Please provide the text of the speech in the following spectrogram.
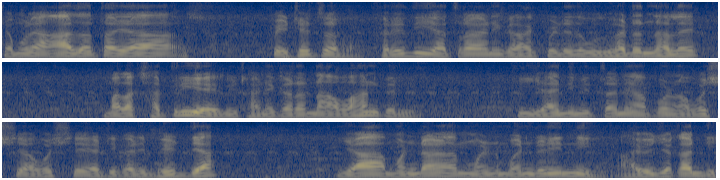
त्यामुळे आज आता या पेठेचं खरेदी यात्रा आणि ग्राहक पेठेचं उद्घाटन झालं आहे मला खात्री आहे मी ठाणेकरांना आवाहन करीन की या निमित्ताने आपण अवश्य अवश्य या ठिकाणी भेट द्या. या मंडळा मंड मंडळींनी आयोजकांनी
